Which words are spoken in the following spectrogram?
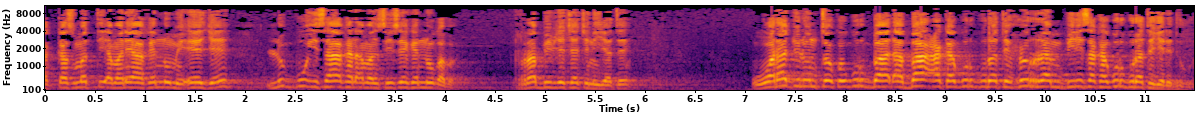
Akkasumatti amanee haa kennu mi ee jee lubbuu isaa kan amansiisee kennuu qaba. Rabbiif jecha achi niyyate warajulun tokko gurbaadha baaca ka gurgurate xurran bilisa ka gurgurate jedhe duuba.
